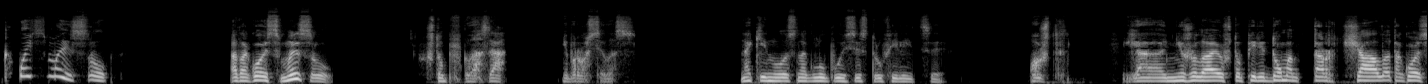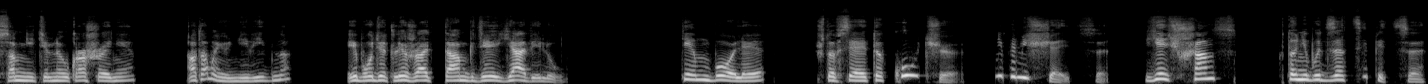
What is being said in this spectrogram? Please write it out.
Какой смысл? А такой смысл, чтоб в глаза не бросилась. Накинулась на глупую сестру Фелиция. Может, я не желаю, что перед домом торчало такое сомнительное украшение, а там ее не видно, и будет лежать там, где я велю. Тем более, что вся эта куча не помещается. Есть шанс, кто-нибудь зацепится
